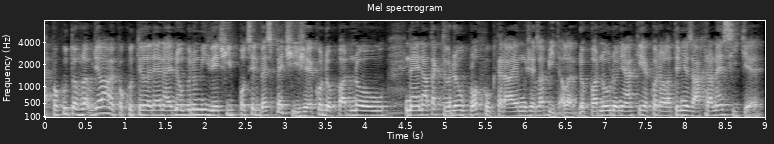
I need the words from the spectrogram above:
A pokud tohle uděláme, pokud ty lidé najednou budou mít větší pocit bezpečí, že jako dopadnou ne na tak tvrdou plochu, která je může zabít, ale dopadnou do nějaké jako relativně záchranné sítě,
